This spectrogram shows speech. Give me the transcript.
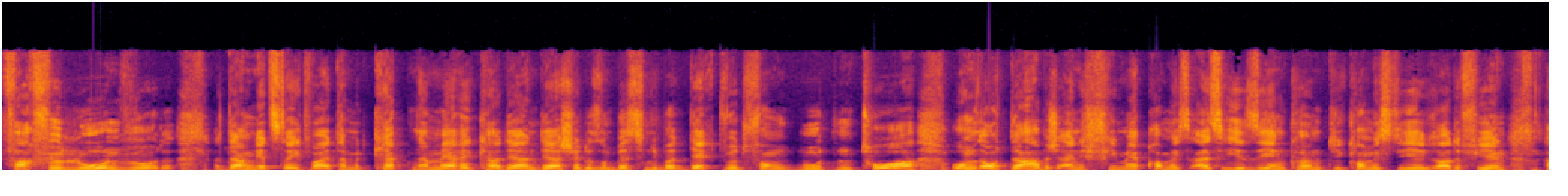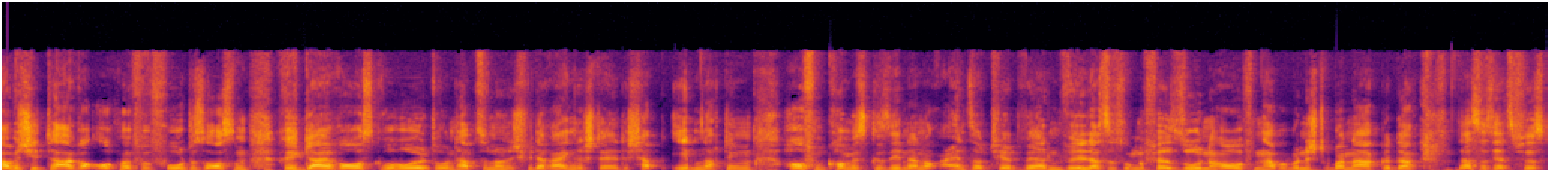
Fach für lohnen würde. Dann geht es direkt weiter mit Captain America, der an der Stelle so ein bisschen überdeckt wird von guten Tor und auch da habe ich eigentlich viel mehr Comics, als ihr hier sehen könnt. Die Comics, die hier gerade fehlen, habe ich die Tage auch mal für Fotos aus dem Regal Regal rausgeholt und habe sie noch nicht wieder reingestellt. Ich habe eben noch den Haufen Comics gesehen, der noch einsortiert werden will. Das ist ungefähr so ein Haufen, habe aber nicht drüber nachgedacht, dass das jetzt fürs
